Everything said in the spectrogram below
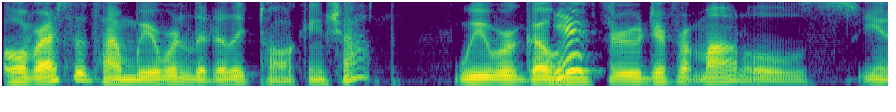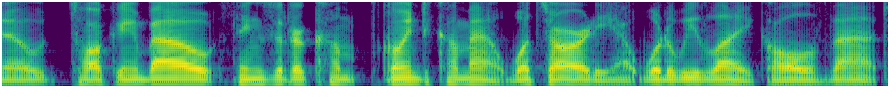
All the rest of the time we were literally talking shop. We were going yeah. through different models, you know, talking about things that are com- going to come out, what's already out, what do we like, all of that.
